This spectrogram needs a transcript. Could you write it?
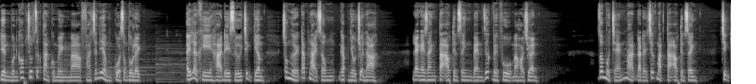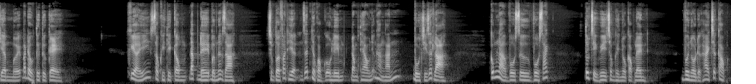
liền muốn góp chút sức tàn của mình mà phá chấn điểm của sông Tô Lịch. Ấy là khi Hà Đế sứ Trịnh Kiêm cho người đắp lại sông gặp nhiều chuyện lạ. Lại nghe danh Tạ Ao tiên sinh bèn rước về phủ mà hỏi chuyện. Do một chén mà đặt ở trước mặt Tạ Ao tiên sinh, Trịnh Kiêm mới bắt đầu từ từ kể. Khi ấy, sau khi thi công đắp đê bơm nước ra, chúng tôi phát hiện rất nhiều cọc gỗ lim đong theo những hàng ngắn, bố trí rất lạ. Cũng là vô sư vô sách. Tôi chỉ huy cho người nhổ cọc lên. Vừa nhổ được hai chiếc cọc,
